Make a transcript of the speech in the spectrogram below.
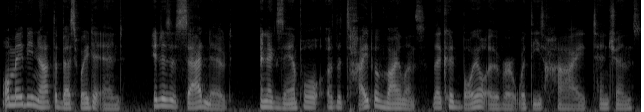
While maybe not the best way to end, it is a sad note, an example of the type of violence that could boil over with these high tensions.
